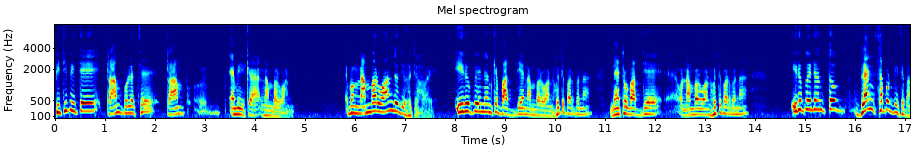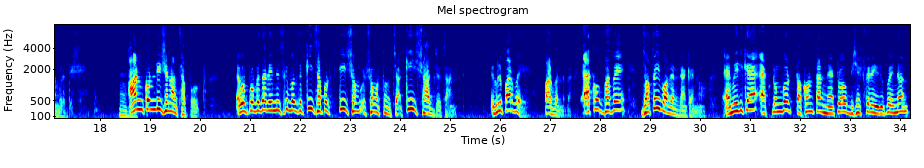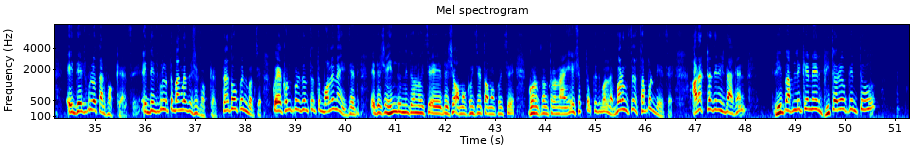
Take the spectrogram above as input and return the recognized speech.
পৃথিবীতে ট্রাম্প বলেছে ট্রাম্প আমেরিকা নাম্বার ওয়ান। এবং নাম্বার ওয়ান যদি হতে হয় ইউরোপীয় ইউনিয়নকে বাদ দিয়ে নাম্বার ওয়ান হতে পারবে না ন্যাটো বাদ দিয়ে নাম্বার ওয়ান হতে পারবে না। ইউরোপীয় ইউনিয়ন তো ব্ল্যাঙ্ক সাপোর্ট দিয়েছে বাংলাদেশে। Unconditional support. এবং প্রফেসর ইউনুসকে বলছে কি সাপোর্ট কি সম- সমর্থন চা কি সাহায্য চান? এগুলো পারবে পারবেন না। এককভাবে যতই বলেন না কেন আমেরিকা এক নম্বর, তখন তার ন্যাটো, বিশেষ করে ইউরোপীয় ইউনিয়ন, এই দেশগুলো তার পক্ষে আছে। এই দেশগুলো তো বাংলাদেশের পক্ষে আছে। তারা তো ওপেন বলছে। এখন পর্যন্ত তো বলে নাই যে এদেশে হিন্দু নিধন হয়েছে এদেশে অমক হয়েছে, তমক হয়েছে, গণতন্ত্র নাই, এসব তো কিছু বলে নাই। বরং সে সাপোর্ট দিয়েছে। আর একটা জিনিস দেখেন রিপাবলিকানের ভিতরেও কিন্তু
